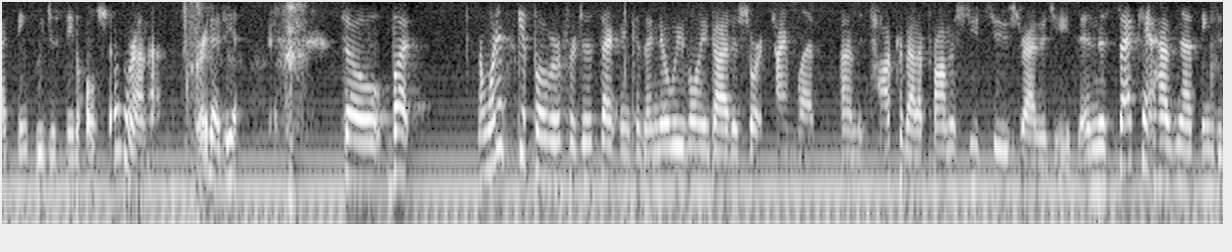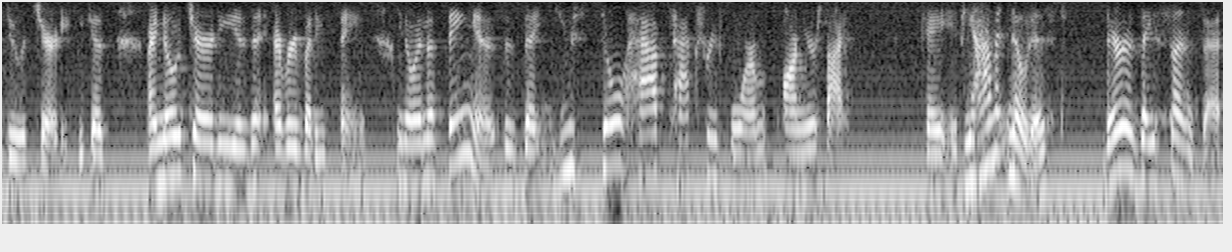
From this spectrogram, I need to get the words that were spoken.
I think we just need a whole show around that. Great idea. So, but I want to skip over for just a second because I know we've only got a short time left um, and talk about I promised you two strategies. And the second has nothing to do with charity because I know charity isn't everybody's thing. You know, and the thing is, is that you still have tax reform on your side. Okay, if you haven't noticed, there is a sunset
